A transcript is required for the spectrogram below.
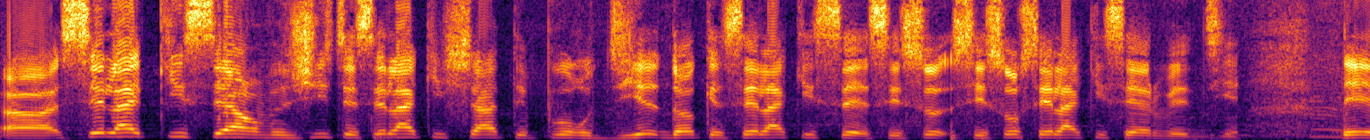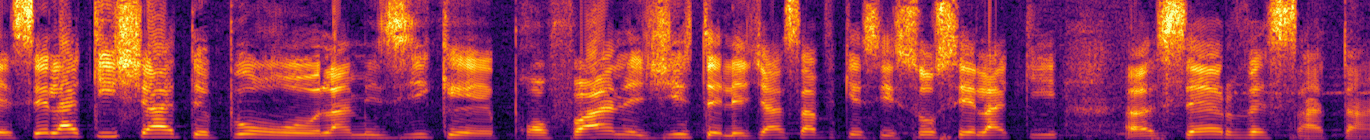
euh, c'est là qui servent juste, c'est là qui chantent pour Dieu, donc c'est là qui c'est c'est là qui servent Dieu. Et c'est là qui chantent pour la musique profane, juste les gens savent que c'est c'est là qui euh, servent Satan.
